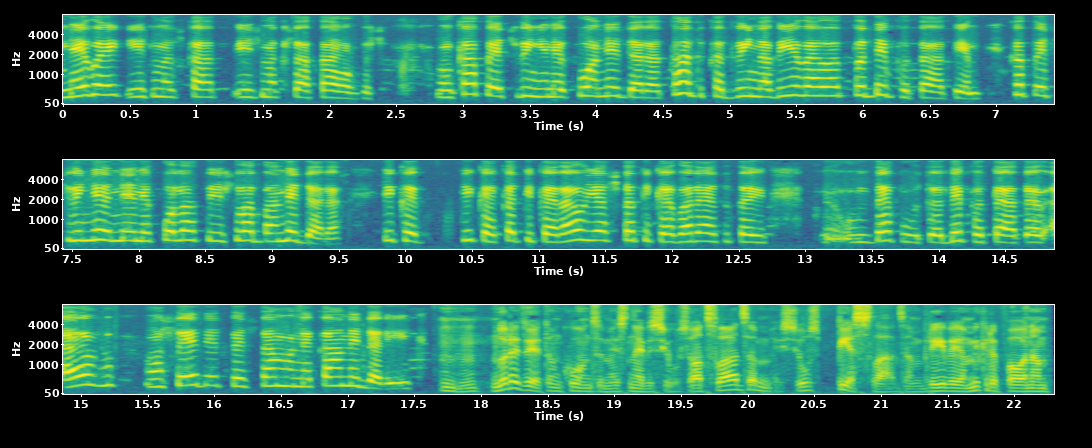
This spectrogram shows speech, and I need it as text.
nevajag izmaksāt, izmaksāt algas. Un kāpēc viņi neko nedara tad, kad viņi nav ievēlēti par deputātiem? Kāpēc viņi ne, ne, neko Latvijas labā nedara? Tikai tikai, ka tikai raujās, ka tikai varētu tai dabūt deputāta elvu un sēdēt pēc tam un nekā nedarīt. Mm -hmm. Nu, redziet, un kundze, mēs nevis jūs atslēdzam, mēs jūs pieslēdzam brīvajam mikrofonam.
